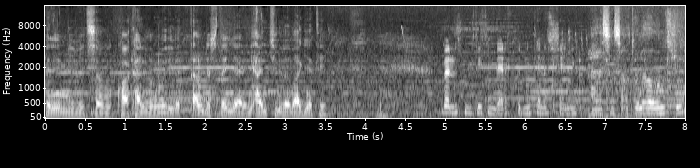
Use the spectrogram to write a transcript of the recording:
እኔም የቤተሰቡ እኮ አካል በመሆኔ በጣም ደስተኛ ነኝ አንቺን በማግኘቴ። በሉ ትምህርት ቤት እንዳይረፍድብን ተነሱ ኧረ ስንት ሰዓት ሆነ አሁን? ትችላ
